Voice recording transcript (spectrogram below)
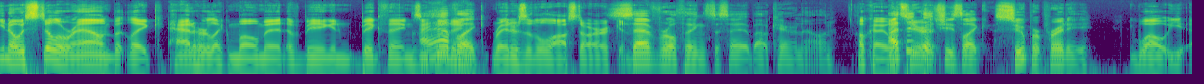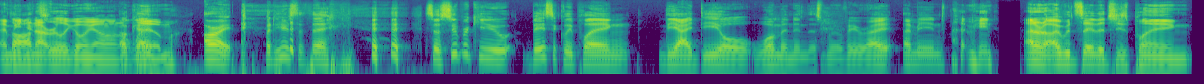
you know is still around, but like had her like moment of being in big things, I have, including like, Raiders of the Lost Ark. And, Several things to say about Karen Allen. Okay, I think that it. she's like super pretty. well, I mean, you're not really going out on Okay. a limb. All right, but here's the thing. so super cute, basically playing the ideal woman in this movie, right? I mean, I mean, I don't know. I would say that she's playing.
